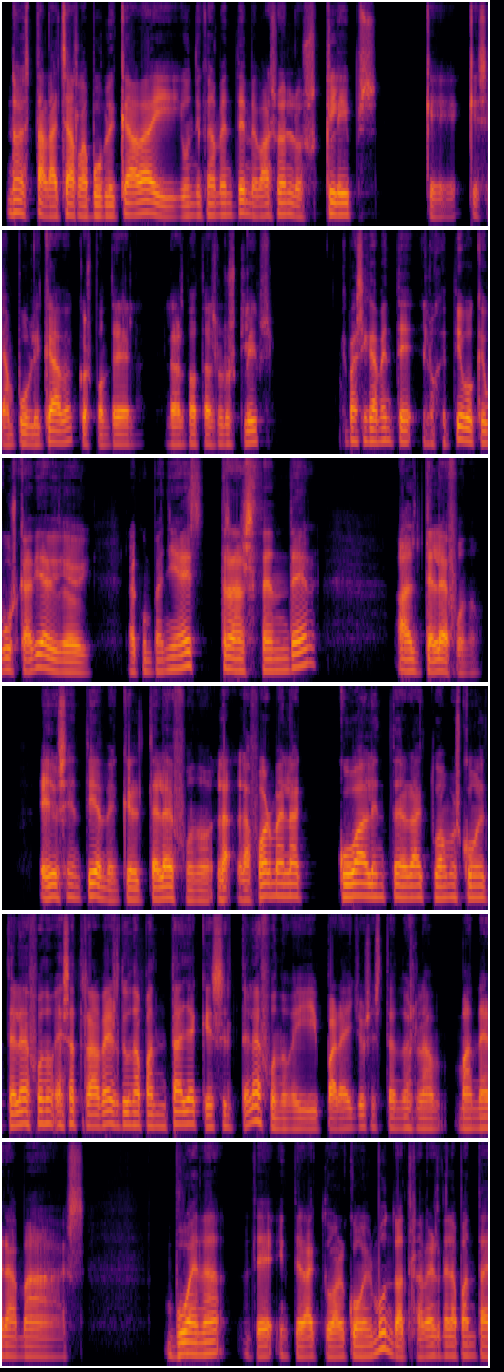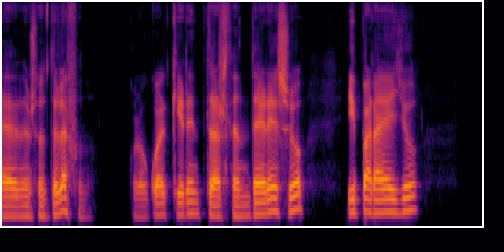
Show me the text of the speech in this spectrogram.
no está la charla publicada y únicamente me baso en los clips que, que se han publicado, que os pondré las notas los clips. Básicamente el objetivo que busca a día de hoy la compañía es trascender al teléfono. Ellos entienden que el teléfono, la, forma en la cual interactuamos con el teléfono es a través de una pantalla que es el teléfono y para ellos esta no es la manera más buena de interactuar con el mundo a través de la pantalla de nuestro teléfono. Con lo cual quieren trascender eso y para ello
